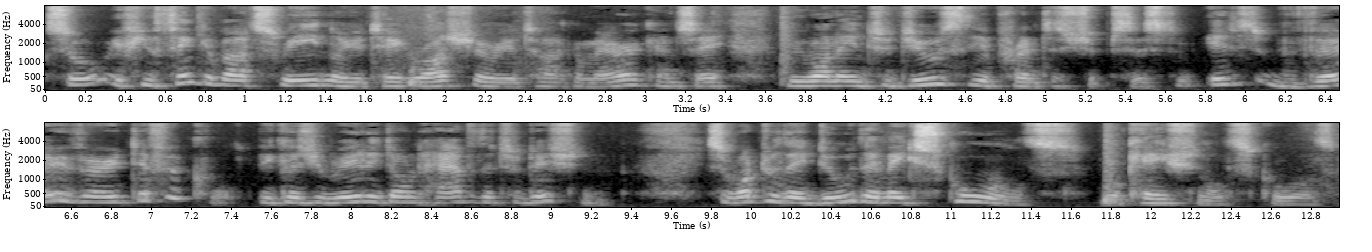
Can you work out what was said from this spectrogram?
So if you think about Sweden or you take Russia or you talk America and say, we want to introduce the apprenticeship system, it's very, very difficult because you really don't have the tradition. So what do they do? They make schools, vocational schools.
